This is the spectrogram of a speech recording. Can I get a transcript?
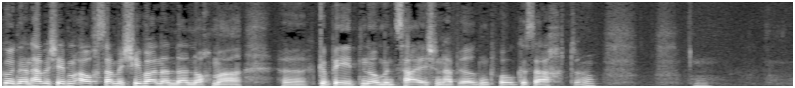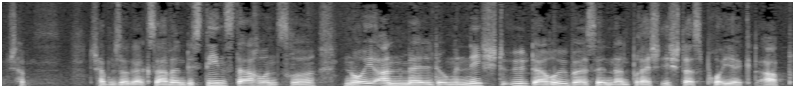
Gut, dann habe ich eben auch Sami Shivananda nochmal äh, gebeten um ein Zeichen, habe irgendwo gesagt, äh, ich habe sogar gesagt, wenn bis Dienstag unsere Neuanmeldungen nicht darüber sind, dann breche ich das Projekt ab.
